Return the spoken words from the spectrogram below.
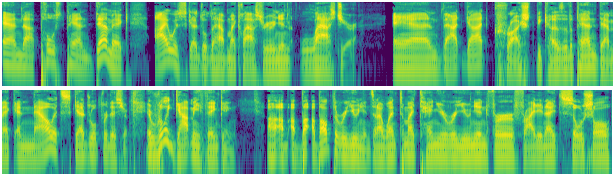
And uh, post pandemic, I was scheduled to have my class reunion last year and that got crushed because of the pandemic and now it's scheduled for this year. It really got me thinking uh, about, about the reunions and i went to my 10 year reunion for friday night social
